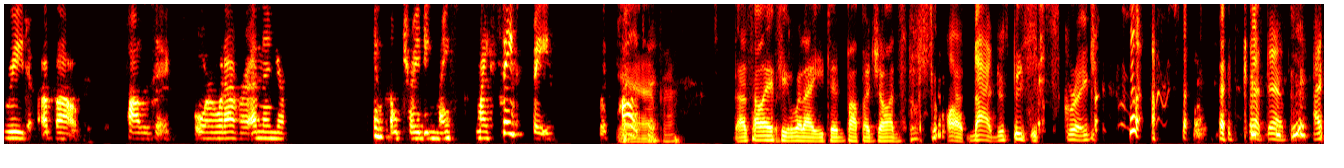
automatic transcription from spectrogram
read about politics or whatever, and then you're infiltrating my my safe space with politics. bro. That's how I feel when I eat in Papa John's. Oh man, this pizza is great. God damn. I,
